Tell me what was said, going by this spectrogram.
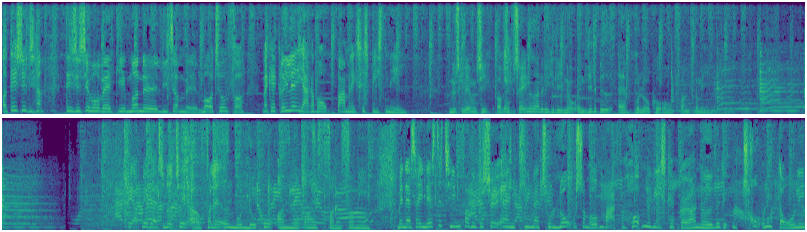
Og det synes jeg, det synes jeg må være et glimrende ligesom, øh, motto for, man kan grille Jakobborg, bare man ikke skal spise den hele. Nu skal vi have musik op Ja. til betrænyhederne. Vi kan lige nå en lille bid af Moloko og Fun for Me. Her bliver vi altså nødt til at forlade Moloko og nummeret Fun for Me. Men altså i næste time får vi besøg af en klimatolog, som åbenbart forhåbentligvis kan gøre noget ved det utroligt dårlige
